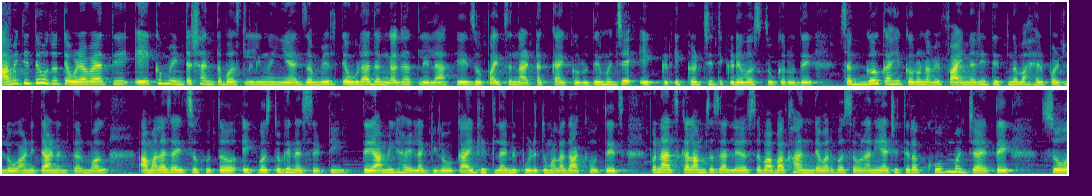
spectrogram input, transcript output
आम्ही तिथे होतो तेवढ्या वेळात ती एक मिनटं शांत बसलेली नाही आहे जमेल तेवढा दंगा घातलेला हे झोपायचं नाटक काय करू दे? म्हणजे एक इकडची तिकडे वस्तू करू दे. सगळं काही करून आम्ही फायनली तिथनं बाहेर पडलो आणि त्यानंतर मग आम्हाला जायचं होतं एक वस्तू घेण्यासाठी. ते आम्ही घ्यायला गेलो. काय घेतलं आहे मी पुढे तुम्हाला दाखवतेच. पण आजकाल आमचं चाललेलं असतं बाबा खांद्यावर बसवणं आणि याची तिला खूप मज्जा येते. सो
